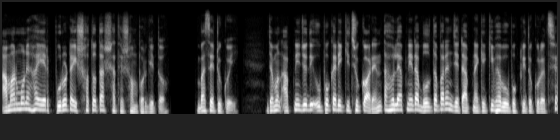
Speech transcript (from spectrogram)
আমার মনে হয় এর পুরোটাই সততার সাথে সম্পর্কিত। বাস এটুকুই। যেমন আপনি যদি উপকারী কিছু করেন, তাহলে আপনি এটা বলতে পারেন যেটা আপনাকে কীভাবে উপকৃত করেছে।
